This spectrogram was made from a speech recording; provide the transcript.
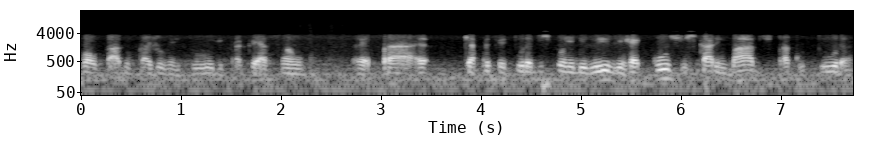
voltados para a juventude, para a criação, é, para é, que a prefeitura disponibilize recursos carimbados para a cultura,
